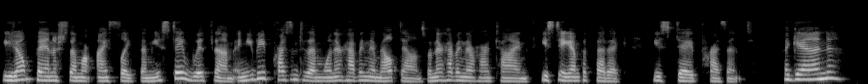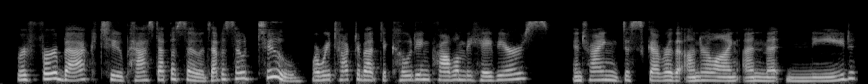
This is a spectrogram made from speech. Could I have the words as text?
You don't banish them or isolate them. You stay with them and you be present to them when they're having their meltdowns, when they're having their hard time. You stay empathetic. You stay present. Again, refer back to past episodes, episode two, where we talked about decoding problem behaviors and trying to discover the underlying unmet need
